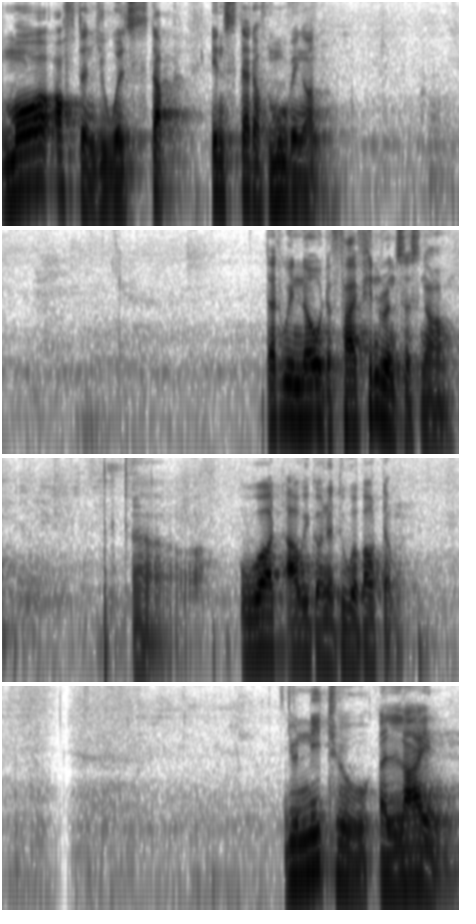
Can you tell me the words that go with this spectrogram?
more often you will stop instead of moving on. That we know the five hindrances now, uh, what are we going to do about them? You need to align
